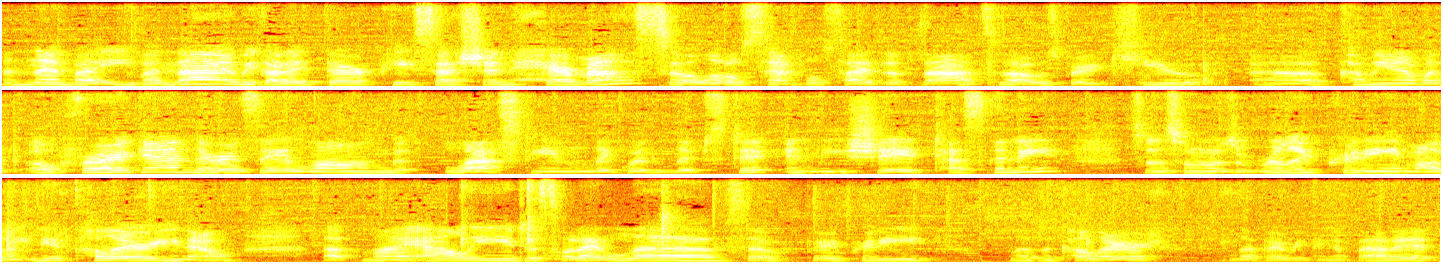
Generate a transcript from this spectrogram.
And then by Eva NYC, we got a therapy session hair mask, so a little sample size of that, so that was very cute. Uh, coming in with Ofra again, there is a long-lasting liquid lipstick in the shade Tuscany. So this one was a really pretty mauve nude color, you know, up my alley, just what I love. So very pretty, love the color, love everything about it.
